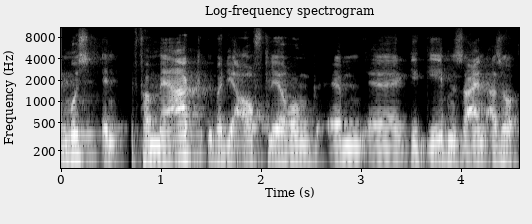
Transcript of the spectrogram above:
muss ein Vermerk über die Aufklärung ähm, äh, gegeben sein. Also,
